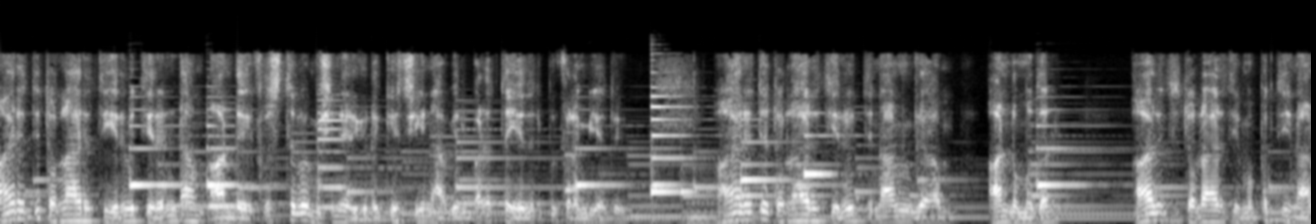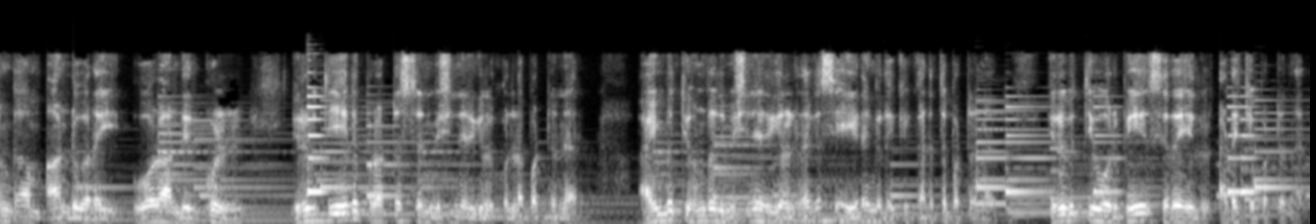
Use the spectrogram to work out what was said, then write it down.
ஆயிரத்தி தொள்ளாயிரத்தி இருபத்தி இரண்டாம் ஆண்டு கிறிஸ்தவ மிஷினரிகளுக்கு சீனாவில் பலத்த எதிர்ப்பு கிளம்பியது. ஆயிரத்தி தொள்ளாயிரத்தி இருபத்தி நான்காம் ஆண்டு முதல் ஆயிரத்தி தொள்ளாயிரத்தி முப்பத்தி நான்காம் ஆண்டு வரை ஓராண்டிற்குள் இருபத்தி ஏழு புரோட்டஸ்டன் மிஷினரிகள் கொல்லப்பட்டனர். ஐம்பத்தி ஒன்பது மிஷினரிகள் ரகசிய இடங்களுக்கு கடத்தப்பட்டனர். இருபத்தி ஓரு பேர் சிறையில் அடைக்கப்பட்டனர்.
